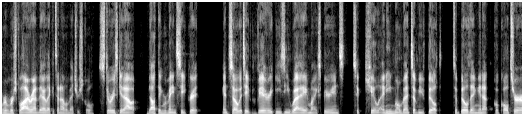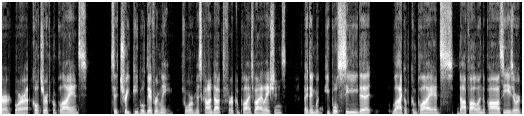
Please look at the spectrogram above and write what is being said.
rumors fly around there like it's an elementary school. Stories get out, nothing remains secret. And so it's a very easy way, in my experience, to kill any momentum you've built to building an ethical culture or a culture of compliance, to treat people differently for misconduct, for compliance violations. I think when people see that lack of compliance, not following the policies, or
